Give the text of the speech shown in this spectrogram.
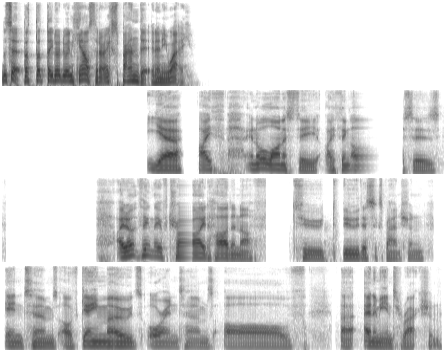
That's it. That, that they don't do anything else. They don't expand it in any way. Yeah, I. Th- in all honesty, I think this is. I don't think they've tried hard enough to do this expansion in terms of game modes or in terms of uh, enemy interaction.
